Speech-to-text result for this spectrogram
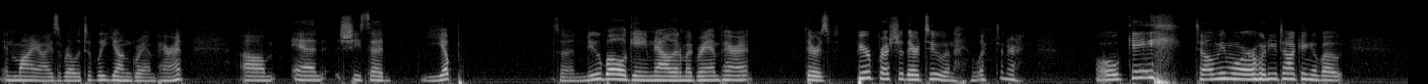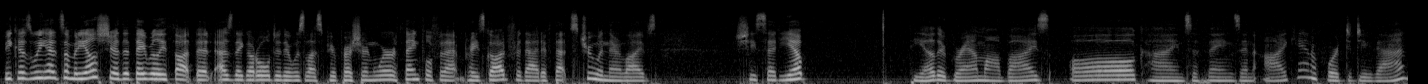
in my eyes, a relatively young grandparent. Um, and she said, "Yep, it's a new ball game now that I'm a grandparent. There's peer pressure there too." And I looked at her. Okay, Tell me more. What are you talking about? Because we had somebody else share that they really thought that as they got older there was less peer pressure, and we're thankful for that and praise God for that if that's true in their lives. She said, Yep, the other grandma buys all kinds of things, and I can't afford to do that.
